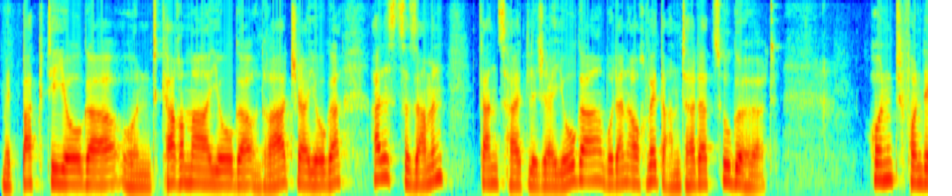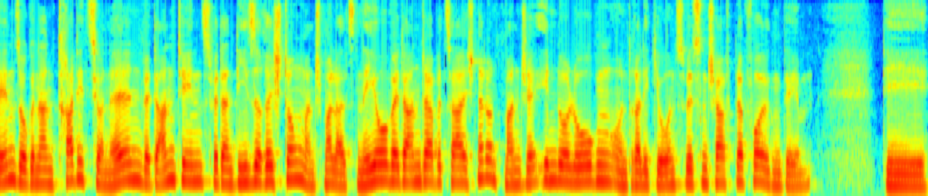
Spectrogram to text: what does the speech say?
mit Bhakti Yoga und Karma Yoga und Raja Yoga, alles zusammen ganzheitlicher Yoga, wo dann auch Vedanta dazugehört. Und von den sogenannten traditionellen Vedantins wird dann diese Richtung manchmal als Neo-Vedanta bezeichnet und manche Indologen und Religionswissenschaftler folgen dem. Die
